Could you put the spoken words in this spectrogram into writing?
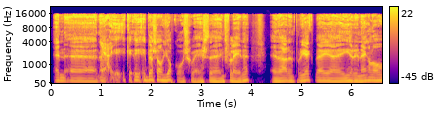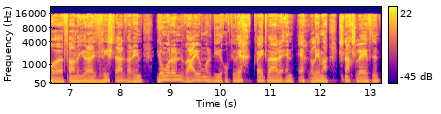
En eh, nou ja, ik, ik, ben zelf jobcoach geweest eh, in het verleden. En we hadden een project bij, eh, hier in Engelo van de United Restart... waarin jongeren, waarjongeren die ook de weg kwijt waren... en eigenlijk alleen maar s'nachts leefden...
